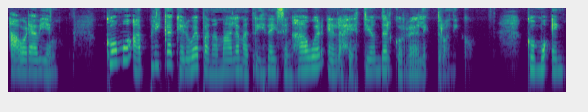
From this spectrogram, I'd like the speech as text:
Ahora bien, ¿cómo aplica Querube Panamá la matriz de Eisenhower en la gestión del correo electrónico? Como en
